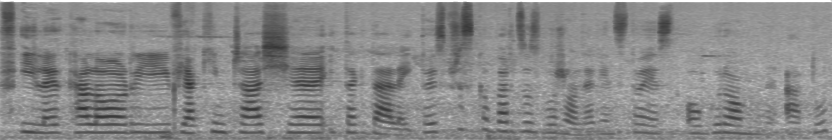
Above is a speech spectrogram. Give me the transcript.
w ile kalorii, w jakim czasie i tak dalej. To jest wszystko bardzo złożone, więc to jest ogromny atut.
